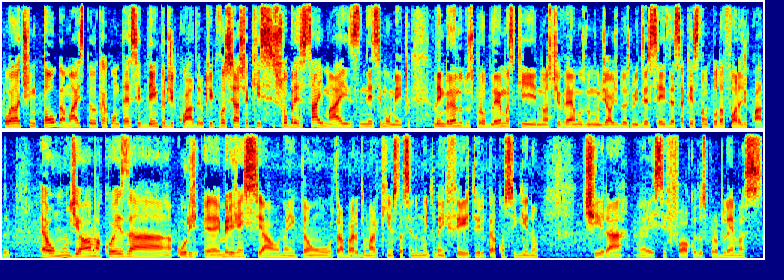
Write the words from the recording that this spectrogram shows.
ou ela te empolga mais pelo que acontece dentro de quadra? O que, que você acha que se sobressai mais nesse momento? Lembrando dos problemas que nós tivemos no Mundial de 2016, dessa questão toda fora de quadra. É, o Mundial é uma coisa é, emergencial, né? Então o trabalho do Marquinhos está sendo muito bem feito, ele está conseguindo tirar é, esse foco dos problemas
